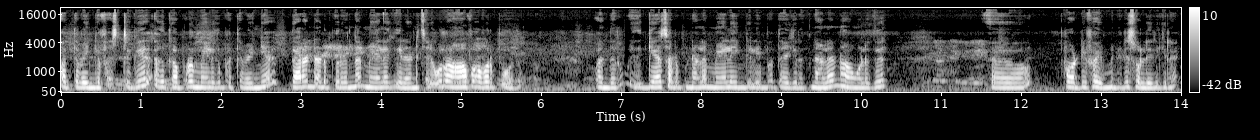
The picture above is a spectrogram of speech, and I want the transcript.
பற்ற வைங்க ஃபஸ்ட்டுக்கு அதுக்கப்புறம் மேலுக்கு பற்ற வைங்க. கரண்ட் அடுப்பு இருந்தால் மேலே கீழேன்னு சரி ஒரு ஆஃப் ஹவர் போதும். வந்துடும் இது கேஸ் அடுப்புனால மேலே எங்கேயும் பற்ற வைக்கிறதுனால நான் உங்களுக்கு ஃபார்ட்டி ஃபைவ் மினிட் சொல்லியிருக்கிறேன்.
